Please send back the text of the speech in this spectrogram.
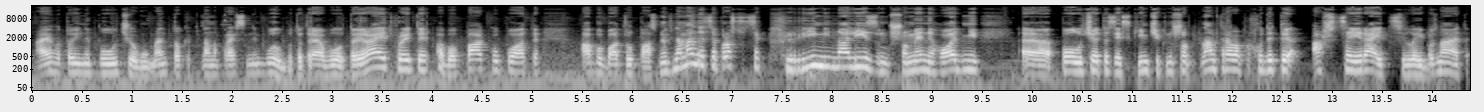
А його то й не получив. Момент того капітана Прайса не було, бо то треба було той рейд пройти, або пак купувати, або Battle Pass. Ну, як на мене, це просто це криміналізм, що ми не годні е, получити цей скінчик. Ну що нам треба проходити аж цей рейд цілий, бо знаєте,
